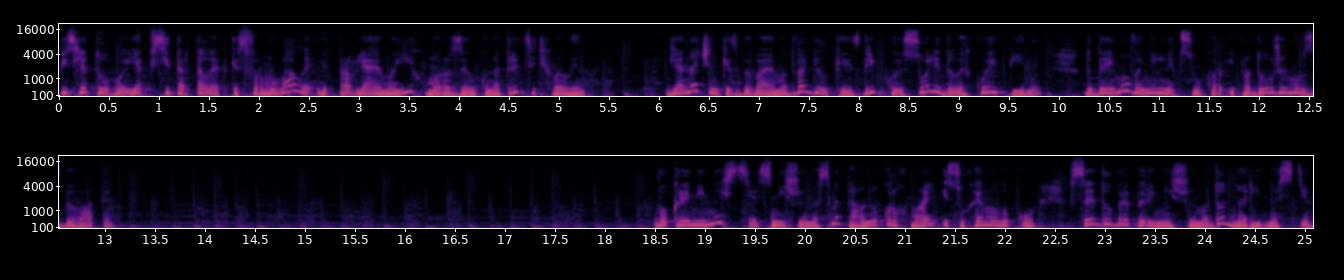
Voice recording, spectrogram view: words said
Після того, як всі тарталетки сформували, відправляємо їх в морозилку на 30 хвилин. Для начинки збиваємо два білки з дрібкою солі до легкої піни, додаємо ванільний цукор і продовжуємо взбивати. В окремій мисці змішуємо сметану, крохмаль і сухе молоко. Все добре перемішуємо до однорідності.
